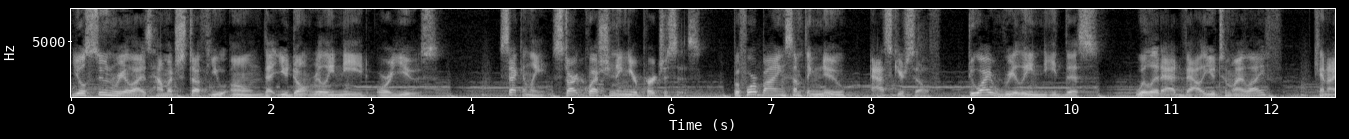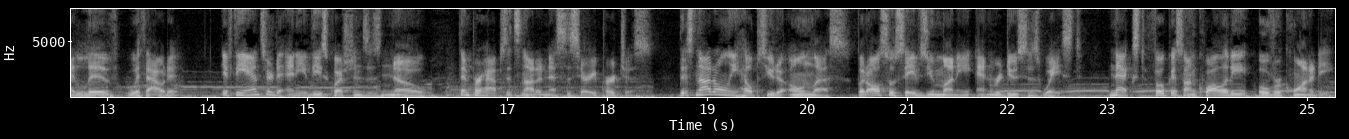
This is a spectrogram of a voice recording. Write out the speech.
You'll soon realize how much stuff you own that you don't really need or use. Secondly, start questioning your purchases. Before buying something new, ask yourself Do I really need this? Will it add value to my life? Can I live without it? If the answer to any of these questions is no, then perhaps it's not a necessary purchase. This not only helps you to own less, but also saves you money and reduces waste. Next, focus on quality over quantity.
